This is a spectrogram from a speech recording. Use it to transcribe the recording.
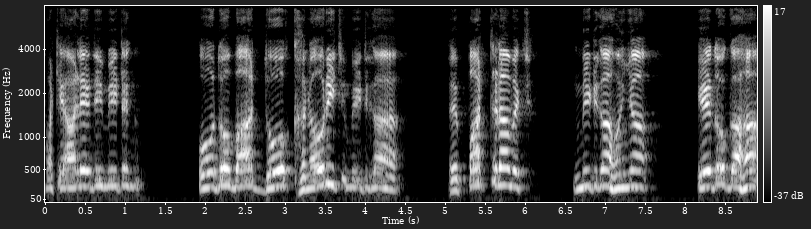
ਪਟਿਆਲੇ ਦੀ ਮੀਟਿੰਗ ਉਦੋਂ ਬਾਅਦ ਦੋ ਖਨੌਰੀ ਚ ਮੀਟਿੰਗਾਂ ਪਾਤੜਾਂ ਵਿੱਚ ਮੀਟਿੰਗਾਂ ਹੋਈਆਂ। ਇਹ ਇਹਦੋਂ ਗਾਹਾਂ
